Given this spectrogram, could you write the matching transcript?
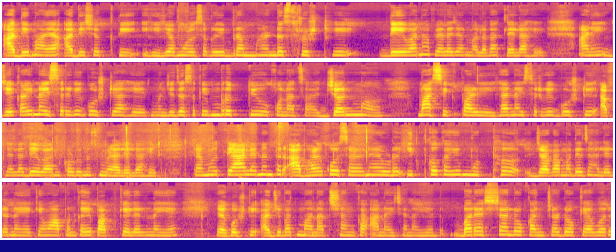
आदिमाया आदिशक्ती ही ज्यामुळं सगळी ब्रह्मांड सृष्टी देवानं आपल्याला जन्माला घातलेलं आहे. आणि जे काही नैसर्गिक गोष्टी आहेत म्हणजे जसं की मृत्यू कोणाचा जन्म मासिक पाळी ह्या नैसर्गिक गोष्टी आपल्याला देवांकडूनच मिळालेल्या आहेत. त्यामुळे त्या आल्यानंतर आभाळ कोसळणं एवढं इतकं काही मोठं जगामध्ये झालेलं नाही आहे किंवा आपण काही पाप केलेलं नाही आहे या गोष्टी अजिबात मनात शंका आणायच्या नाही आहेत बऱ्याचशा लोकांच्या डोक्यावर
